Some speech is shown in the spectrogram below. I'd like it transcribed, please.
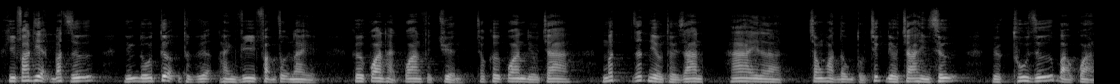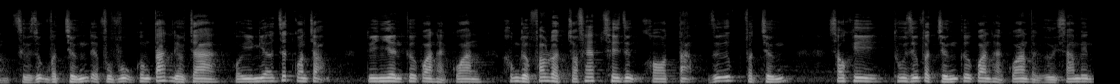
Khi phát hiện bắt giữ những đối tượng thực hiện hành vi phạm tội này, cơ quan hải quan phải chuyển cho cơ quan điều tra mất rất nhiều thời gian. Hai là trong hoạt động tổ chức điều tra hình sự, việc thu giữ, bảo quản, sử dụng vật chứng để phục vụ công tác điều tra có ý nghĩa rất quan trọng. Tuy nhiên, cơ quan hải quan không được pháp luật cho phép xây dựng kho tạm giữ vật chứng. Sau khi thu giữ vật chứng, cơ quan hải quan phải gửi sang bên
